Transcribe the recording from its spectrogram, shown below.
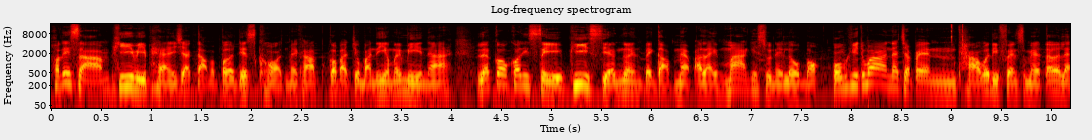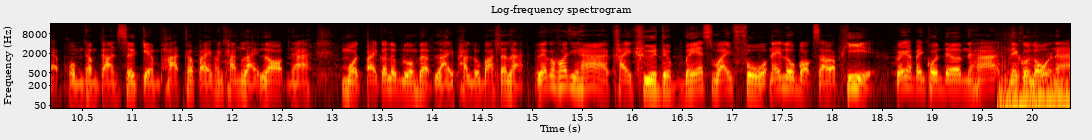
ข้อที่ 3 พี่มีแผนที่จะกลับมาเปิด Discord ไหมครับ ก็ปัจจุบันนี้ยังไม่มีนะ แล้วก็ข้อทีสี่ 4 พี่เสียเงินไปกับแมปอะไรมากที่สุดในโลบอกผมคิดว่าน่าจะเป็น Tower Defense Simulator แหละผมทำการซื้อเกมพาร์ทเข้าไปค่อนข้างหลายรอบนะหมดไปก็รวมๆแบบหลายพันโลบัคแล้วล่ะแล้วก็ข้อที่ 5 ใครคือ the best ในโลบอกสำหรับพี่ ก็ยังเป็นคนเดิมนะฮะเนโกโลนะ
